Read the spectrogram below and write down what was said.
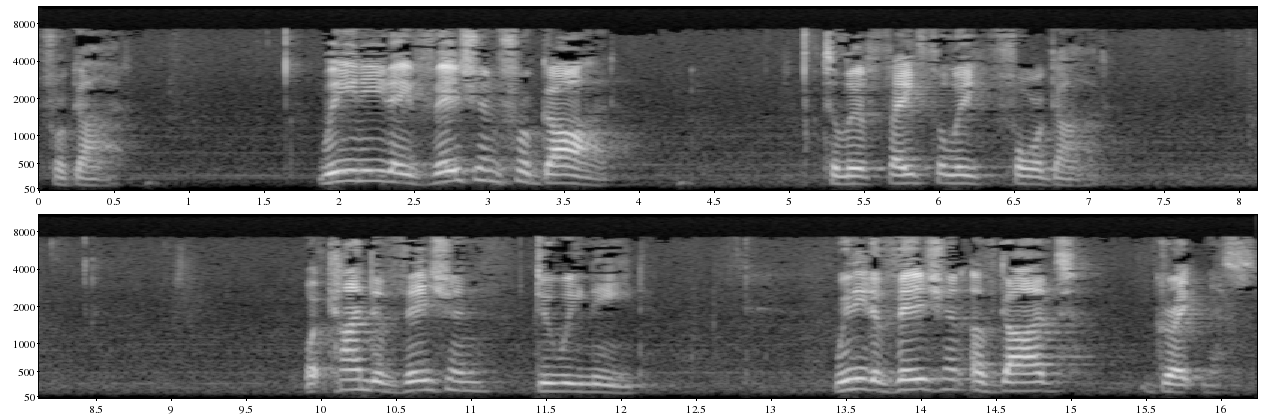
for God. We need a vision for God to live faithfully for God. What kind of vision do we need? We need a vision of God's greatness.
